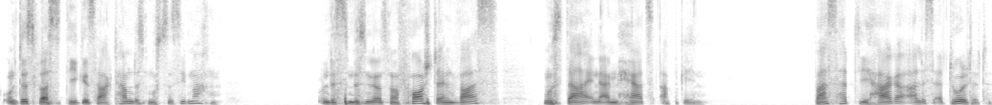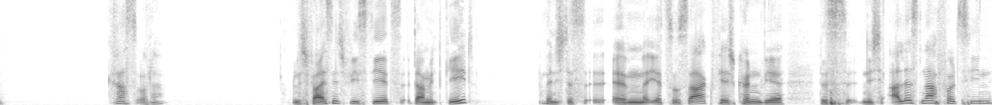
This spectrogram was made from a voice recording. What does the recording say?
und das, was die gesagt haben, das musste sie machen. Und das müssen wir uns mal vorstellen, was muss da in einem Herz abgehen? Was hat die Hager alles erduldet? Krass, oder? Und ich weiß nicht, wie es dir jetzt damit geht, wenn ich das äh, ähm, jetzt so sage. Vielleicht können wir das nicht alles nachvollziehen,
